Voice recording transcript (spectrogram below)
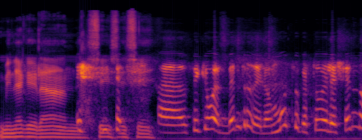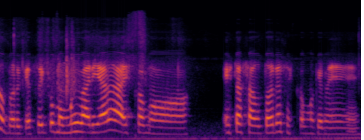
Mira qué grande, sí, sí, sí. así que bueno, dentro de lo mucho que estuve leyendo, porque soy como muy variada, es como, estas autores es como que me,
